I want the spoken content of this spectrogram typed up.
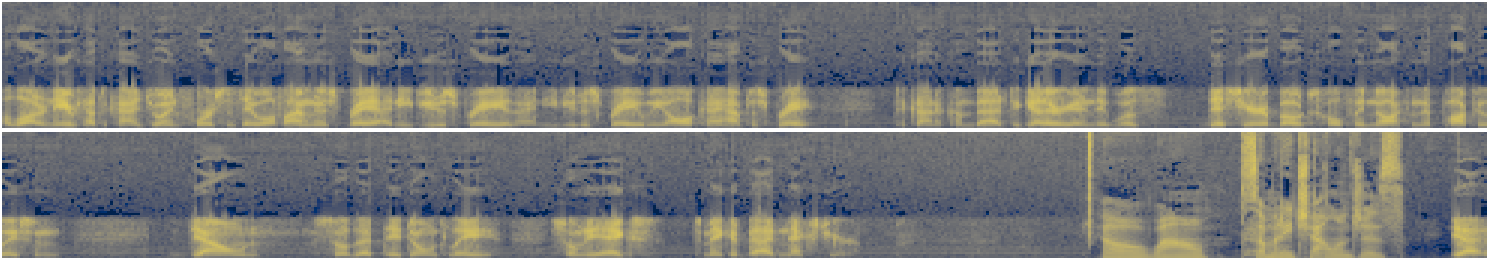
a lot of neighbors have to kind of join forces and say, well, if I'm going to spray, I need you to spray, and I need you to spray, and we all kind of have to spray to kind of combat it together. And it was this year about hopefully knocking the population down so that they don't lay so many eggs to make it bad next year. Oh, wow. So many challenges. Yeah,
